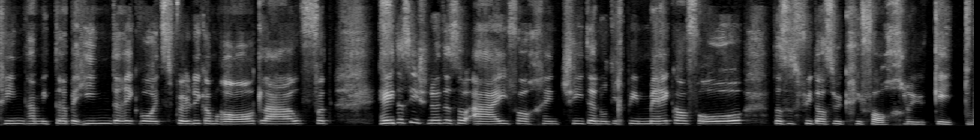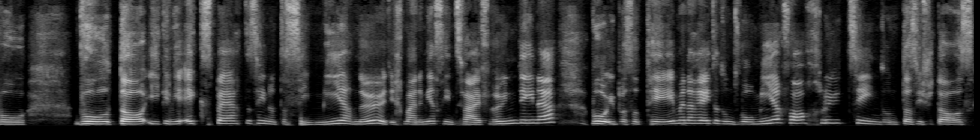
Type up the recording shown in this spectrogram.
Kinder haben mit einer Behinderung, die jetzt völlig am Rad laufen. Hey, das ist nicht so einfach entschieden und ich bin mega froh, dass es für das wirklich Fachleute gibt, wo wo da irgendwie Experten sind und das sind wir nicht. Ich meine, wir sind zwei Freundinnen, wo über so Themen reden und wo wir Fachleute sind. Und das ist das,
